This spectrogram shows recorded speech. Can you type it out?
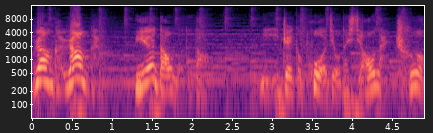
让开，让开，别挡我的道！你这个破旧的小缆车，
